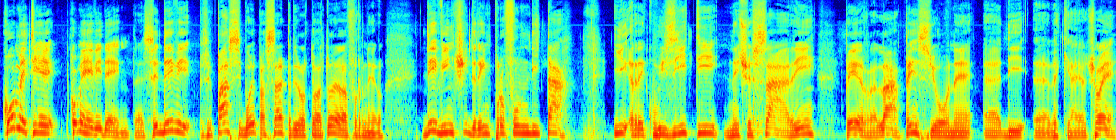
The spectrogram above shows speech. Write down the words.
Come, ti è, come è evidente, se, devi, se passi, vuoi passare per il rottamatore della Fornero, devi incidere in profondità i requisiti necessari per la pensione eh, di eh, vecchiaia, cioè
